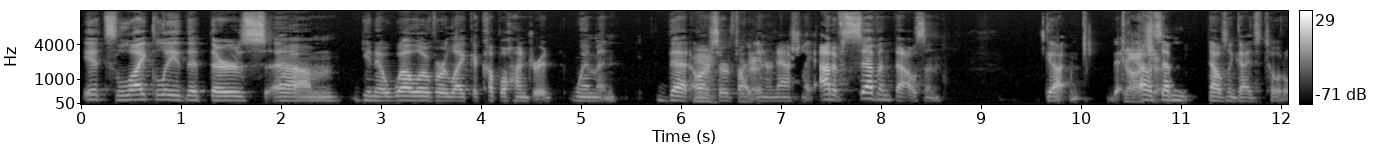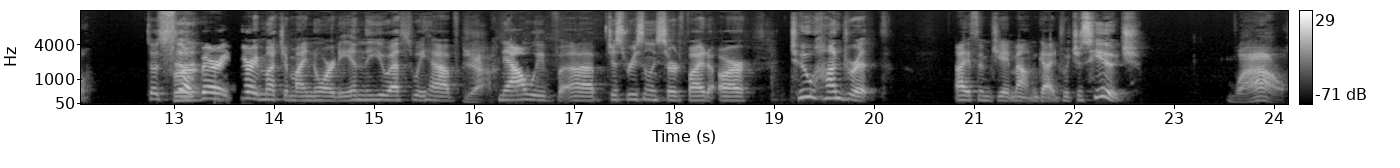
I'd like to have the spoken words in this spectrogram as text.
it's likely that there's, um, you know, well over like a couple hundred women that are mm, certified okay. internationally out of 7,000 got gotcha. out of 7,000 guides total. So it's For, still very, very much a minority. In the U.S., we have yeah. now we've uh, just recently certified our 200th IFMGA Mountain Guide, which is huge. Wow,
